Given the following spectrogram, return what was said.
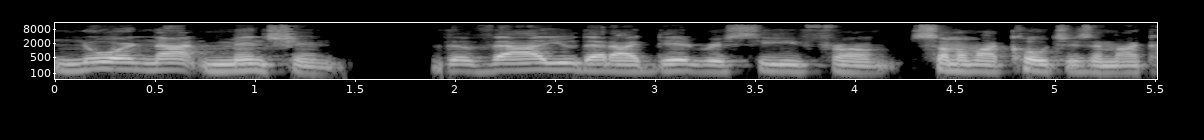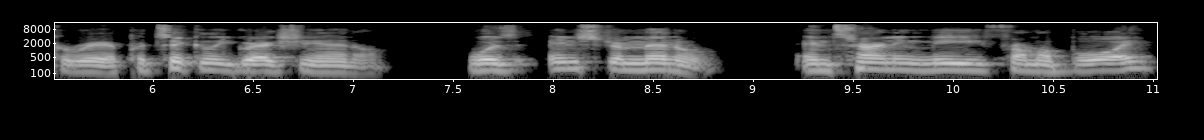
nor not mention the value that I did receive from some of my coaches in my career, particularly Greg Schiano, was instrumental in turning me from a boy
